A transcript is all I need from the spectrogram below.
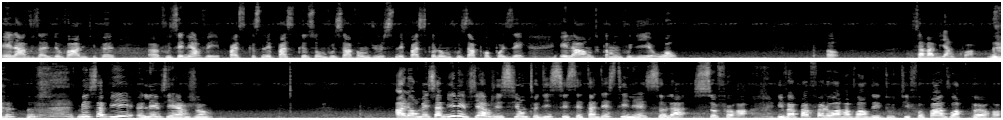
Et là, vous allez devoir un petit peu euh, vous énerver parce que ce n'est pas ce que l'on vous a vendu, ce n'est pas ce que l'on vous a proposé. Et là, en tout cas, on vous dit, wow, oh, ça va bien quoi. Mes amis, les vierges, alors mes amis les vierges, ici on te dit si c'est ta destinée, cela se fera. Il va pas falloir avoir des doutes, il faut pas avoir peur,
